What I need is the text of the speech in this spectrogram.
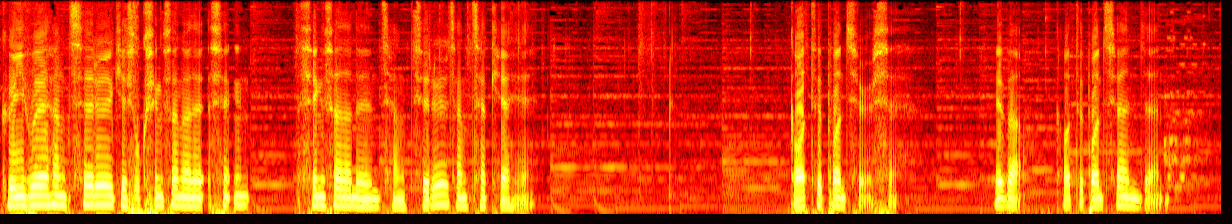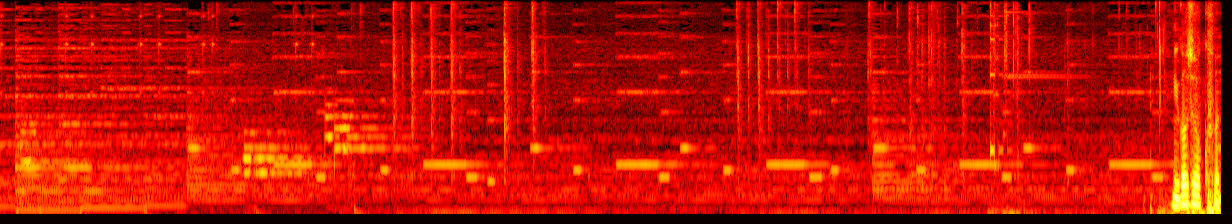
그 이후에 항체를 계속 생산하는, 생, 생산하는 장치를 장착해야 해. 거트 펀치를 해봐. 거트 펀치 한 잔. 이거 좋군.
